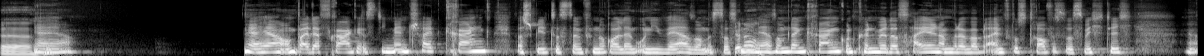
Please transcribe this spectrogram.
äh, ja, ja. Ja, ja, und bei der Frage, ist die Menschheit krank? Was spielt das denn für eine Rolle im Universum? Ist das genau. Universum denn krank und können wir das heilen? Haben wir da überhaupt Einfluss drauf? Ist das wichtig? Ja.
